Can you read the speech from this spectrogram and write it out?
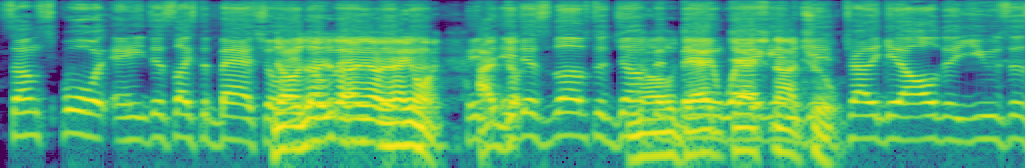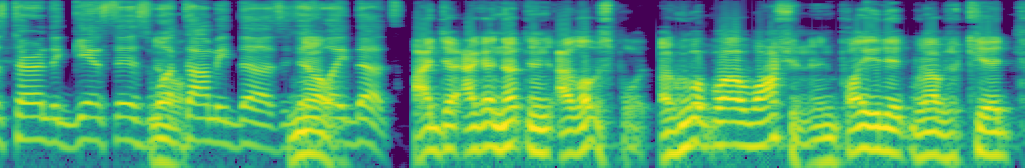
some sport, and he just likes to bash on. No, no, no, no, hang on. He, he just loves to jump no, and bandwagon. That, that's not true. Get, try to get all the users turned against this. No. What Tommy does. It's just no. what he does. I, I got nothing. I love sport. I grew up uh, watching and played it when I was a kid.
